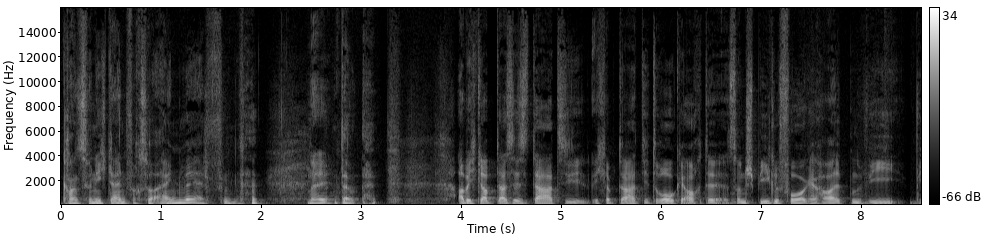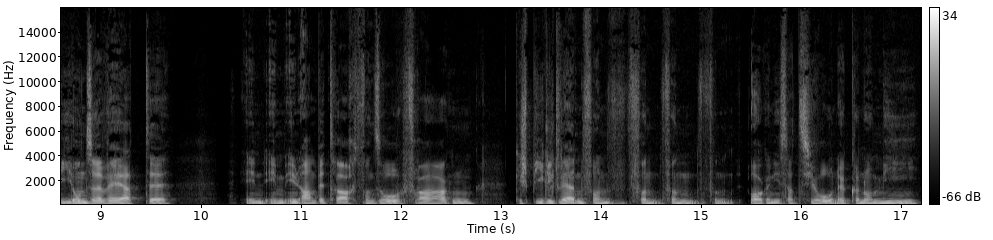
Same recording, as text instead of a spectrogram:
kannst du nicht einfach so einwerfen. Nee. Aber ich glaube, das ist, da hat sie, ich glaube, da hat die Droge auch der, so einen Spiegel vorgehalten, wie, wie unsere Werte in, in, in Anbetracht von so Fragen gespiegelt werden von, von, von, von Organisation, Ökonomie,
